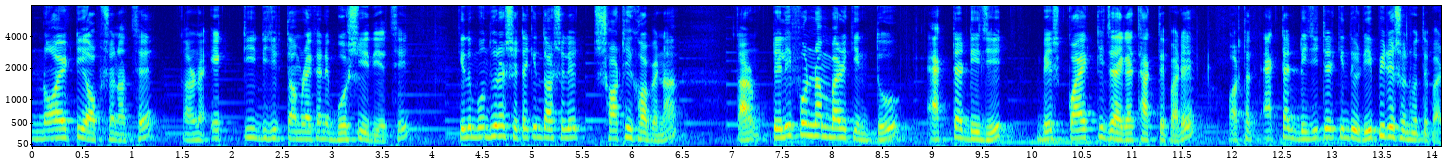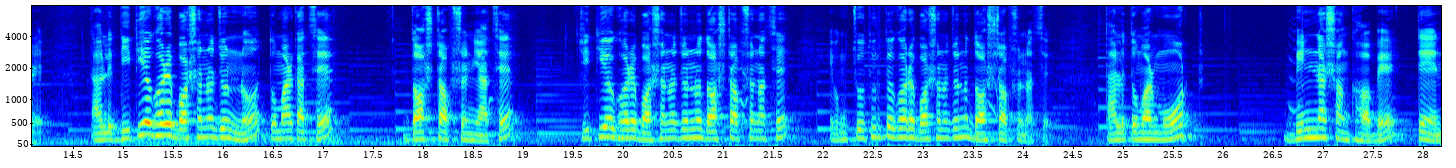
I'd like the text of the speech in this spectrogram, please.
নয়টি অপশন আছে। কারণ একটি ডিজিট তো আমরা এখানে বসিয়ে দিয়েছি। কিন্তু বন্ধুরা, সেটা কিন্তু আসলে সঠিক হবে না। কারণ টেলিফোন নাম্বারে কিন্তু একটা ডিজিট বেশ কয়েকটি জায়গায় থাকতে পারে। অর্থাৎ একটা ডিজিটের কিন্তু রিপিটেশন হতে পারে। তাহলে দ্বিতীয় ঘরে বসানোর জন্য তোমার কাছে দশটা অপশনই আছে। তৃতীয় ঘরে বসানোর জন্য দশটা অপশন আছে। এবং চতুর্থ ঘরে বসানোর জন্য দশটা অপশন আছে। তাহলে তোমার মোট বিন্যাস সংখ্যা হবে টেন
